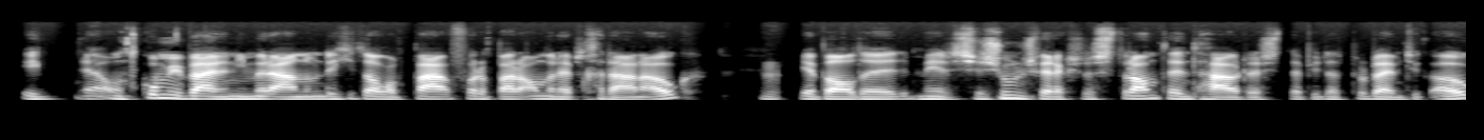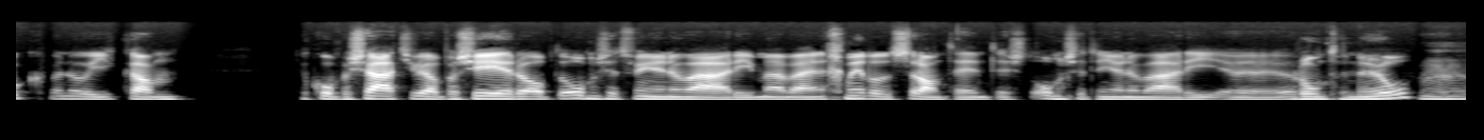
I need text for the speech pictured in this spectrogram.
Ik, daar ontkom je bijna niet meer aan, omdat je het al een paar, voor een paar anderen hebt gedaan ook. Hm. Je hebt al de, meer seizoenswerk, zoals strandtenthouders. Dan heb je dat probleem natuurlijk ook. Bedoel, je kan de compensatie wel baseren op de omzet van januari. Maar bij een gemiddelde strandtent is de omzet in januari eh, rond de nul. Mhm.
